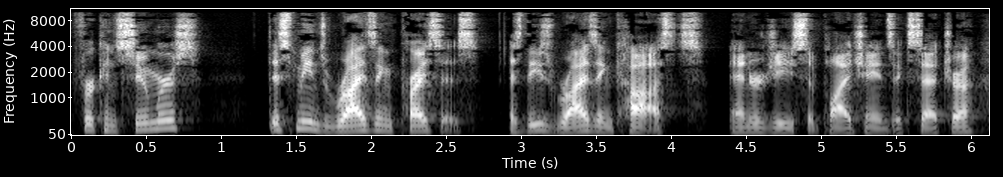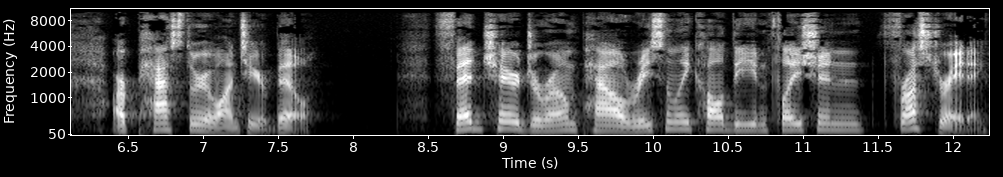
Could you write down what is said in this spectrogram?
For consumers, this means rising prices, as these rising costs, energy, supply chains, etc., are passed through onto your bill. Fed Chair Jerome Powell recently called the inflation frustrating.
